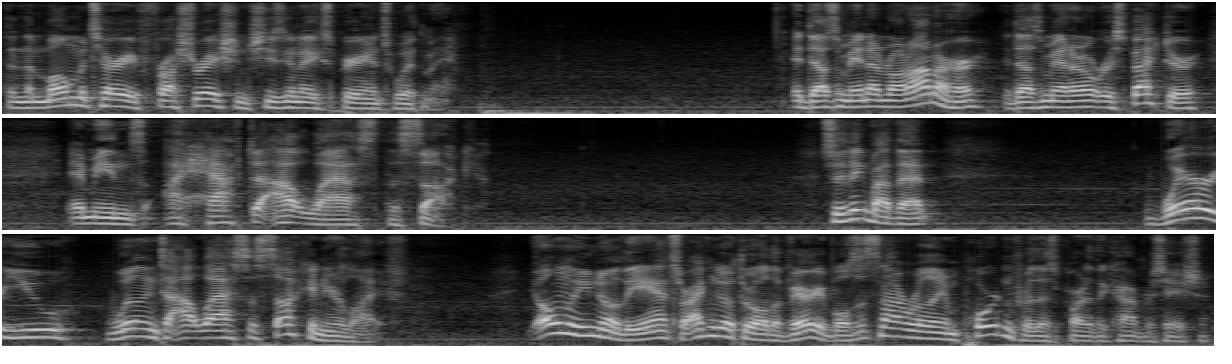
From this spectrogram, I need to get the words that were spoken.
than the momentary frustration she's going to experience with me. It doesn't mean I don't honor her. It doesn't mean I don't respect her. It means I have to outlast the suck. So you think about that. Where are you willing to outlast the suck in your life? You only know the answer. I can go through all the variables. It's not really important for this part of the conversation.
